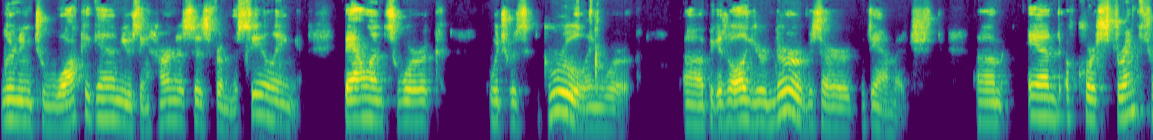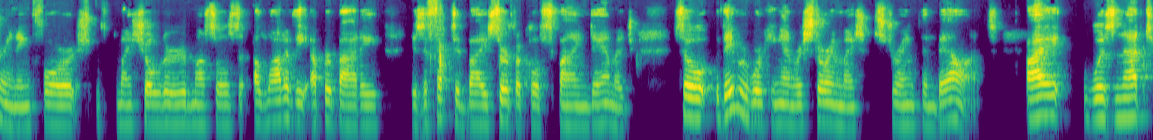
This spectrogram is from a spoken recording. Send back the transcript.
learning to walk again using harnesses from the ceiling balance work which was grueling work uh, because all your nerves are damaged um, and of course, strength training for sh- my shoulder muscles. A lot of the upper body is affected by cervical spine damage. So they were working on restoring my strength and balance. I was not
